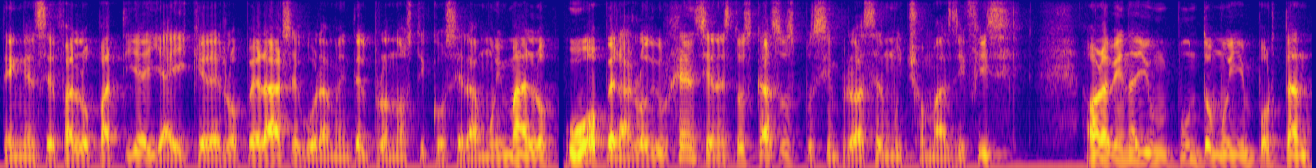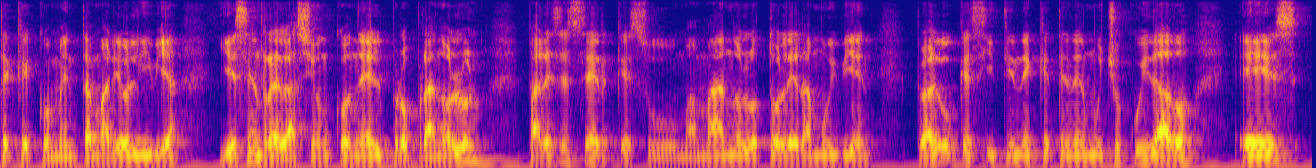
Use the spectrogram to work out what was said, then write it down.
tenga encefalopatía y ahí quererlo operar, seguramente el pronóstico será muy malo, u operarlo de urgencia. En estos casos, pues siempre va a ser mucho más difícil. Ahora bien, hay un punto muy importante que comenta María Olivia y es en relación con el propranolol. Parece ser que su mamá no lo tolera muy bien, pero algo que sí tiene que tener mucho cuidado es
